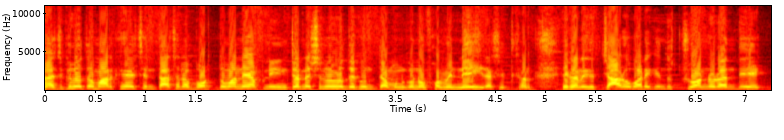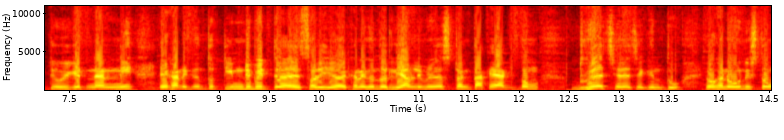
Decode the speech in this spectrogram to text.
ম্যাচগুলোতে মার খেয়েছেন, তাছাড়া বর্তমানে আপনি ইন্টারন্যাশনালও দেখুন তেমন কোনো ফর্মে নেই রাশিদ খান। এখানে চার ওভারে কিন্তু চুয়ান্ন রান দিয়ে একটি উইকেট নেননি। এখানে কিন্তু টিম ডিবিট সরি এখানে কিন্তু লিয়াম লিমিনেস্টন তাকে একদম ধুয়ে ছেড়েছে কিন্তু। ওখানে উনিশতম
